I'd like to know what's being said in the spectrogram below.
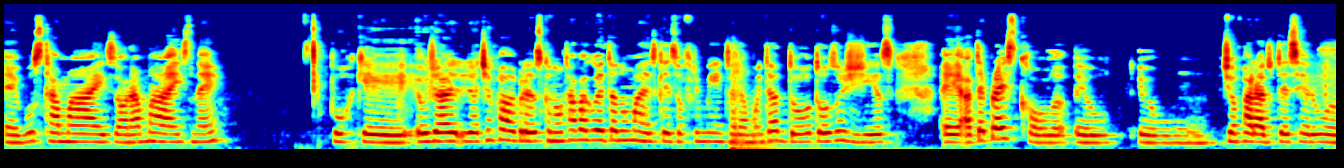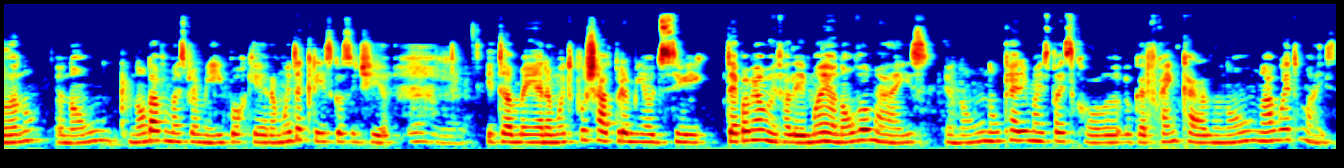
a buscar mais, orar mais, né? Porque eu já, já tinha falado pra Deus que eu não tava aguentando mais aquele sofrimento, era muita dor todos os dias. É, até pra escola, eu, eu tinha parado o terceiro ano, eu não, não dava mais pra mim, porque era muita crise que eu sentia. Uhum. E também era muito puxado pra mim. Eu disse até pra minha mãe, falei, mãe, eu não vou mais. Eu não, não quero ir mais pra escola. Eu quero ficar em casa. Eu não, não aguento mais.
